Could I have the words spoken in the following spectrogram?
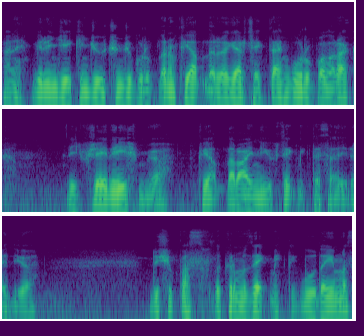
Yani birinci, ikinci, üçüncü grupların fiyatları gerçekten grup olarak hiçbir şey değişmiyor. Fiyatlar aynı yükseklikte seyrediyor. Düşük vasıflı kırmızı ekmeklik buğdayımız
